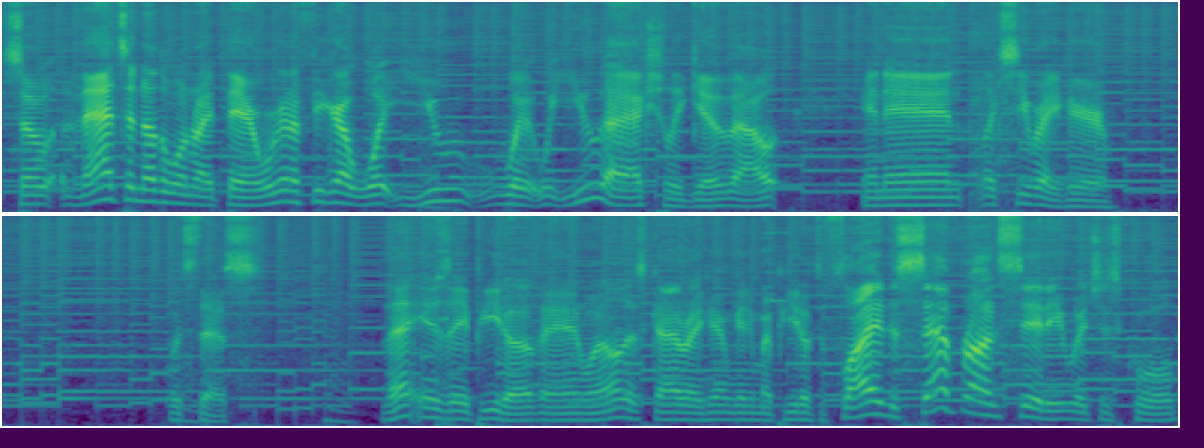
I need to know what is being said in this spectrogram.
So that's another one right there. We're gonna figure out what you what, what you actually give out, and then let's see right here. What's this? That is a Pidove, and well, this guy right here, I'm getting my Pidove to fly to Saffron City, which is cool.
